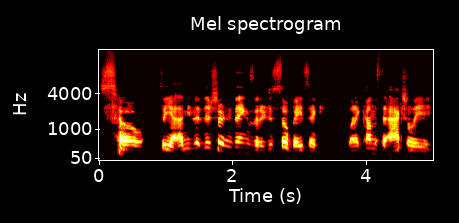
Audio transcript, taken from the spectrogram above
so, so yeah, I mean, there's certain things that are just so basic when it comes to actually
